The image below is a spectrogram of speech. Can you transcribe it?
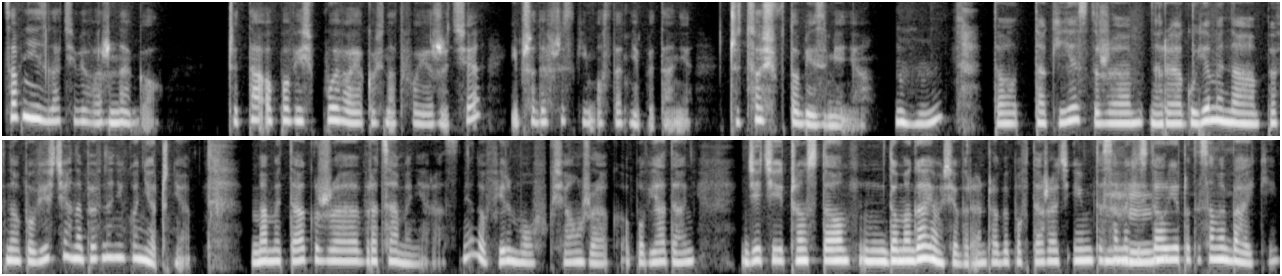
Co w niej jest dla ciebie ważnego? Czy ta opowieść wpływa jakoś na twoje życie? I przede wszystkim ostatnie pytanie: czy coś w tobie zmienia? Mhm. To tak jest, że reagujemy na pewne opowieści, a na pewne niekoniecznie. Mamy tak, że wracamy nieraz nie? do filmów, książek, opowiadań. Dzieci często mm, domagają się wręcz, aby powtarzać im te same mhm. historie czy te same bajki.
